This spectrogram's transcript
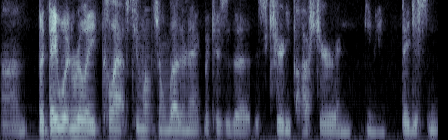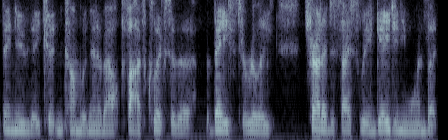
Um, but they wouldn't really collapse too much on Leatherneck because of the, the security posture. And I mean, they just, they knew they couldn't come within about five clicks of the, the base to really try to decisively engage anyone. But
